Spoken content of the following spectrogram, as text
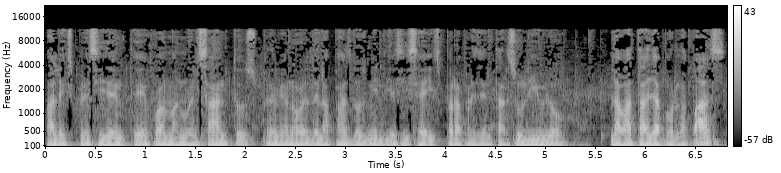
al expresidente Juan Manuel Santos, Premio Nobel de la Paz 2016, para presentar su libro La batalla por la paz.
